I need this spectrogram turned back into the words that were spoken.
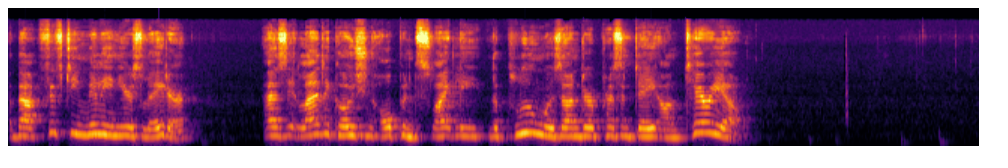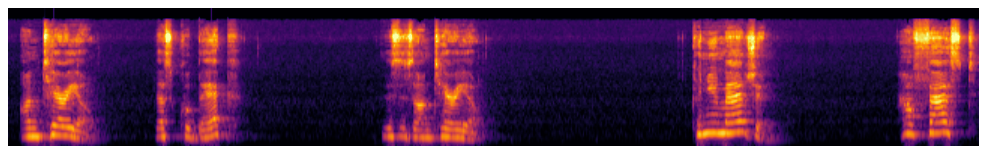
About 15 million years later, as the Atlantic Ocean opened slightly, the plume was under present day Ontario. Ontario. That's Quebec. This is Ontario. Can you imagine how fast,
